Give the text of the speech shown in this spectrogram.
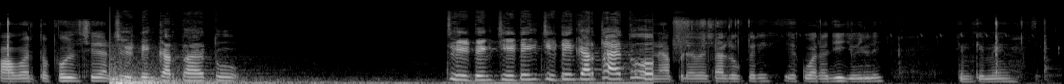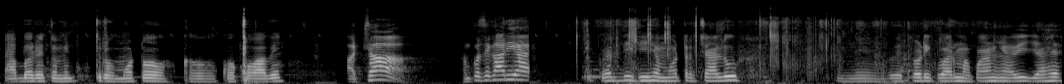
પાવર તો ફૂલ છે ચીટિંગ કરતા હે તું. ચીટિંગ ચીટિંગ ચીટિંગ કરતા હે તું. અને આપણે હવે ચાલુ કરી. એકવાર હજી જોઈ લઈ. કેમ કે મેં આ બરે તો મિત્રો મોટો ખોખો આવે. અચ્છા હમકો સિખા રહ્યા કરી દીધી છે, મોટર ચાલુ. અને હવે થોડીક વારમાં પાણી આવી જાય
